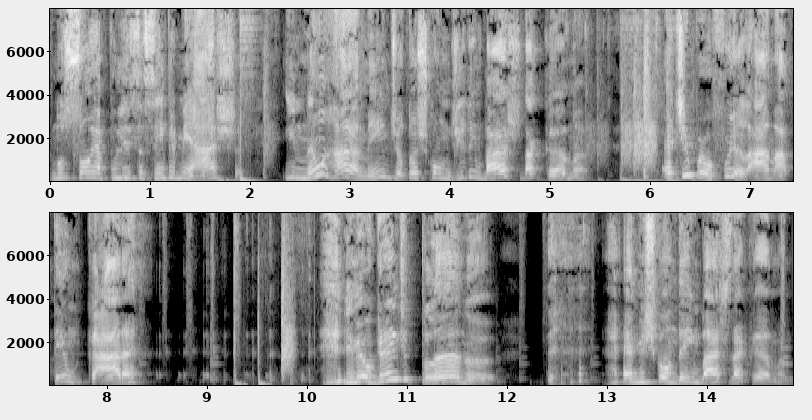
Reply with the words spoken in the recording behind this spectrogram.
No sonho, a polícia sempre me acha. E não raramente eu tô escondido embaixo da cama. É tipo, eu fui lá, matei um cara. E meu grande plano é me esconder embaixo da cama.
